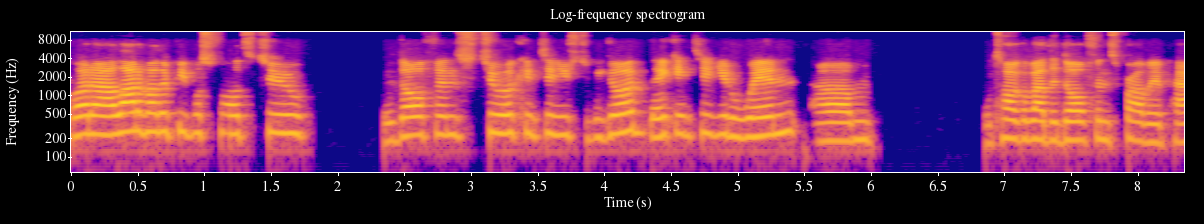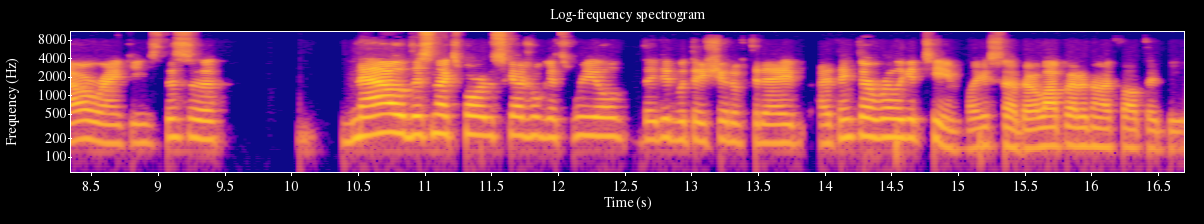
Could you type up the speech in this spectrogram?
but uh, a lot of other people's faults too. The Dolphins, Tua continues to be good. They continue to win. Um, we'll talk about the Dolphins probably at power rankings. This is a now this next part of the schedule gets real. They did what they should have today. I think they're a really good team. Like I said, they're a lot better than I thought they'd be.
